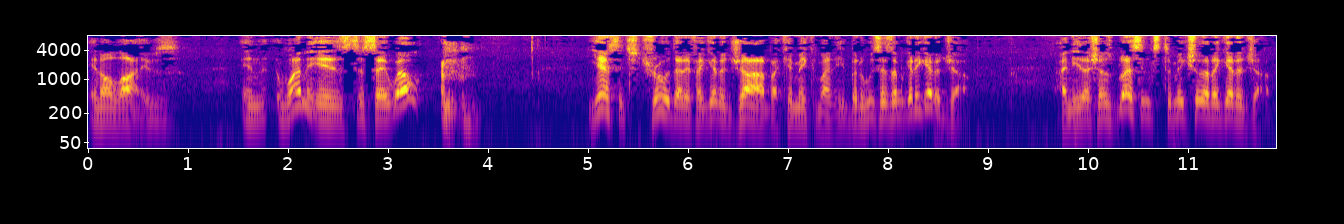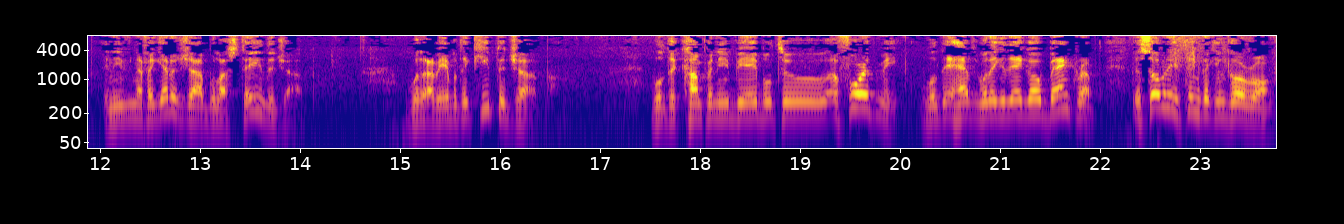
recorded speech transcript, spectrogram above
in our lives. And one is to say, well, yes, it's true that if I get a job, I can make money, but who says I'm going to get a job? I need Hashem's blessings to make sure that I get a job. And even if I get a job, will I stay in the job? Will I be able to keep the job? Will the company be able to afford me? Will they have? Will they, they go bankrupt? There's so many things that can go wrong.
